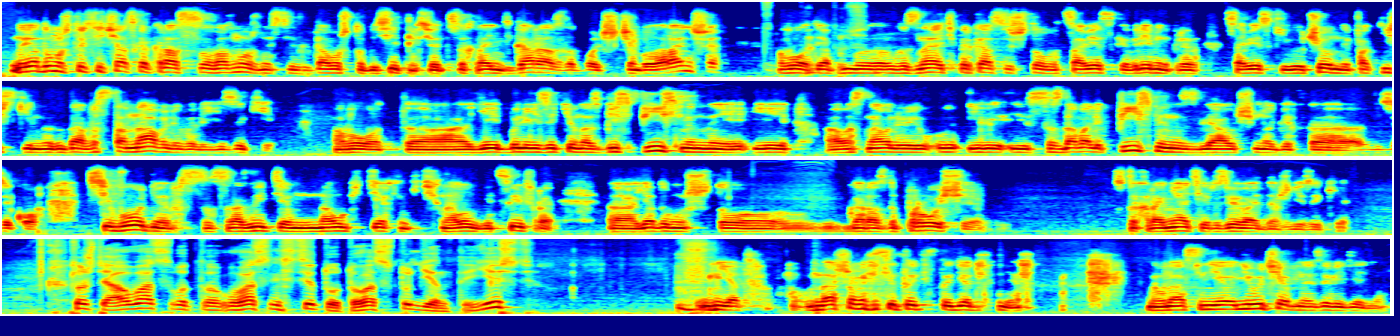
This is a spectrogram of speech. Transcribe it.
Ну, я думаю, что сейчас как раз возможности для того, чтобы действительно все это сохранить гораздо больше, чем было раньше. Вот, я, вы знаете прекрасно, что вот в советское время, например, советские ученые фактически иногда восстанавливали языки. Вот. А, были языки у нас бесписьменные и а, восстанавливали и создавали письменность для очень многих а, языков. Сегодня с развитием науки, техники, технологий, цифры, я думаю, что гораздо проще сохранять и развивать даже языки. Слушайте, а у вас вот у вас институт, у вас студенты есть? Нет, в нашем институте студентов нет. У нас не, не учебное заведение.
